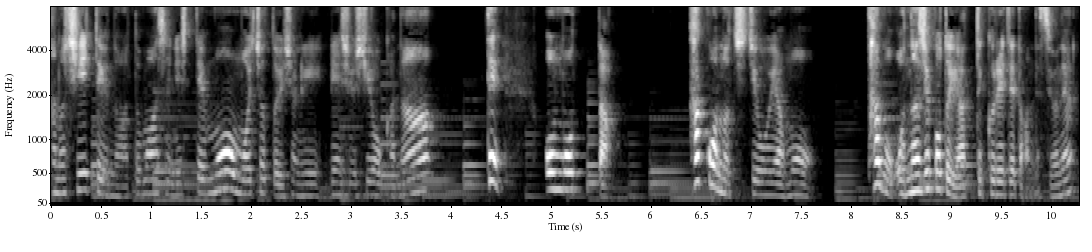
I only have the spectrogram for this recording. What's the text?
楽しいっていうのを後回しにしてももうちょっと一緒に練習しようかなって思った。過去の父親も多分同じことやってくれてたんですよね。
